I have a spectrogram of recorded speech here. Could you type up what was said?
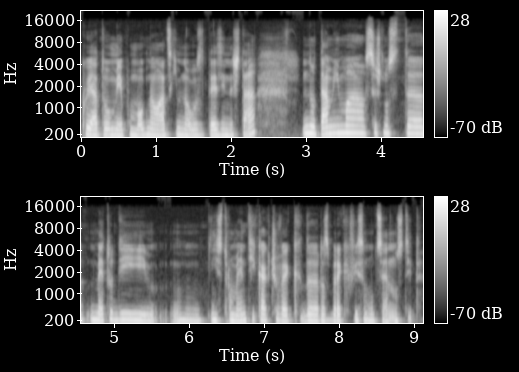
която ми е помогнала адски много за тези неща. но там има всъщност методи, инструменти, как човек да разбере какви са му ценностите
